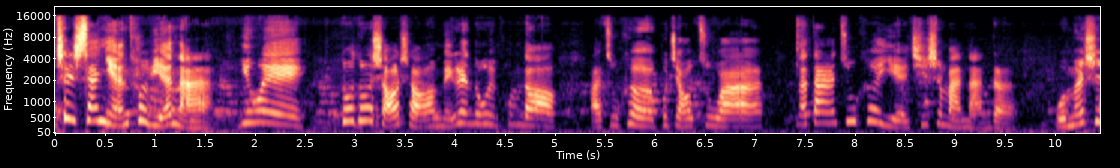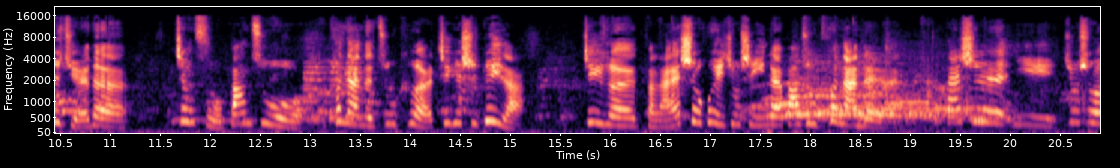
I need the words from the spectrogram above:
这三年特别难，因为多多少少每个人都会碰到啊，租客不交租啊。那当然租客也其实蛮难的。我们是觉得政府帮助困难的租客，这个是对的。这个本来社会就是应该帮助困难的人，但是你就说，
